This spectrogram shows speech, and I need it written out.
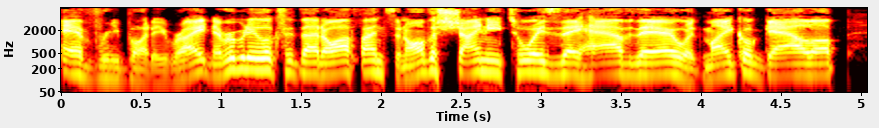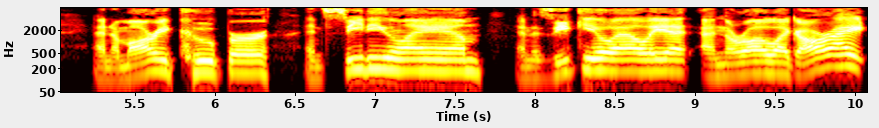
everybody, right? And everybody looks at that offense and all the shiny toys they have there with Michael Gallup and Amari Cooper and CeeDee Lamb and Ezekiel Elliott. And they're all like, all right,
